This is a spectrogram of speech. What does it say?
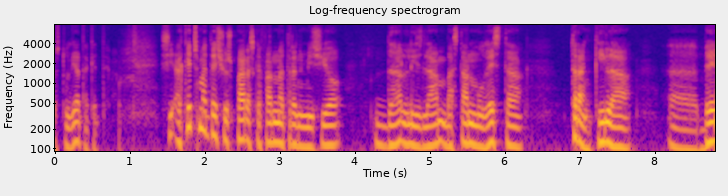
estudiat aquest tema, si aquests mateixos pares que fan una transmissió de l'islam bastant modesta, tranquil·la, eh, bé,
